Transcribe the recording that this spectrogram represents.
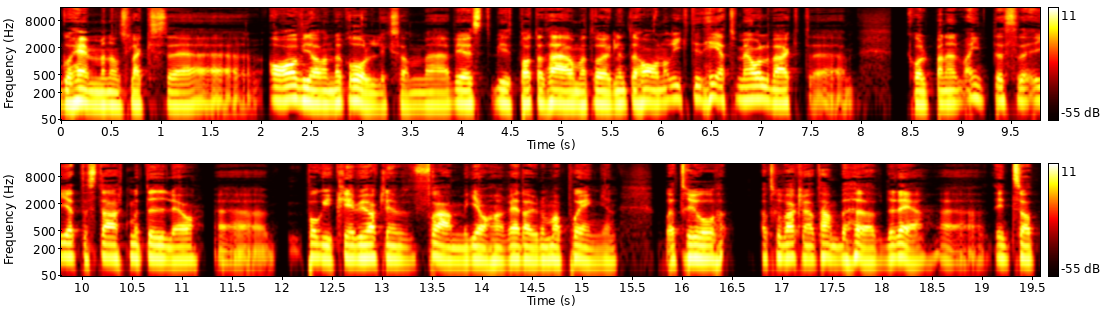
gå hem med någon slags eh, avgörande roll. Liksom. Eh, vi, har, vi har pratat här om att Rögle inte har någon riktigt het målvakt. Eh, Kolpanen var inte så jättestark mot Uleå. Eh, Poggi klev ju verkligen fram igår. Han räddade ju de här poängen. Och jag tror, jag tror verkligen att han behövde det. Eh, det är inte så att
